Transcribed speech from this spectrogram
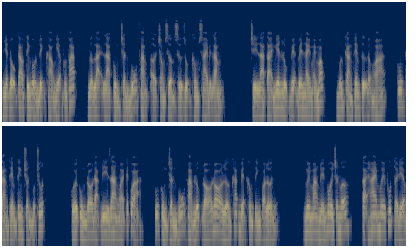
Nhiệt độ cao tính ổn định khảo nghiệm phương pháp, ngược lại là cùng trần vũ phạm ở trong xưởng sử dụng không sai biệt lắm. Chỉ là tài nghiên lục viện bên này máy móc, muốn càng thêm tự động hóa, cũng càng thêm tinh chuẩn một chút. Cuối cùng đo đạc đi ra ngoài kết quả, cũng cùng trần vũ phạm lúc đó đo lường khác biệt không tính quá lớn. Người mang đến bôi chân mỡ, tại 20 phút thời điểm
